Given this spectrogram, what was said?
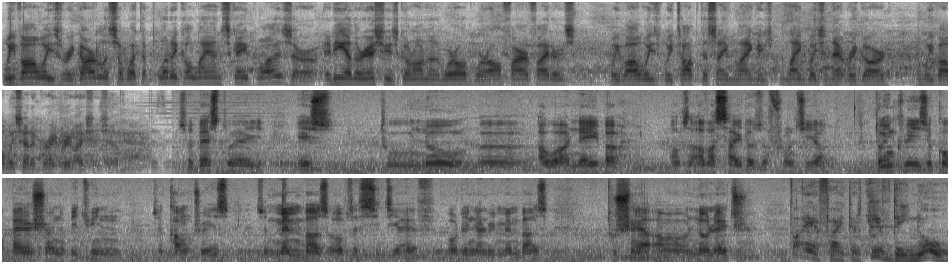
We've always, regardless of what the political landscape was or any other issues going on in the world, we're all firefighters. We've always, we talk the same language, language in that regard, and we've always had a great relationship. The best way is to know uh, our neighbor of the other side of the frontier, to increase the cooperation between the countries, the members of the CTIF, ordinary members, to share our knowledge. Firefighters, if they know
